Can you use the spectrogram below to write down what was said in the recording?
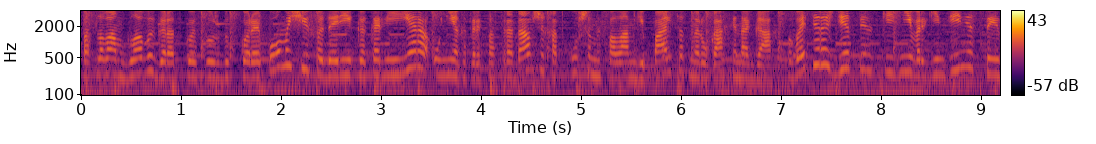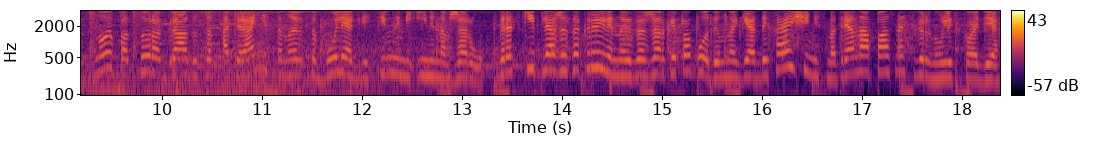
По словам главы городской службы скорой помощи Федерико Корниера, у некоторых пострадавших откушены фаланги пальцев на руках и ногах. В эти рождественские дни в Аргентине стоит зной под 40 градусов, а пираньи становятся более агрессивными именно в жару. Городские пляжи закрыли, но из-за жаркой погоды многие отдыхающие, несмотря на опасность, вернулись к воде.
